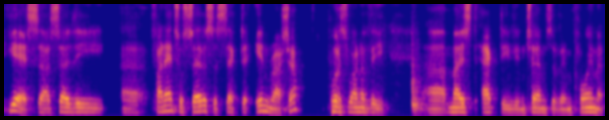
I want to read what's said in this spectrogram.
Yes. Uh, so the uh, financial services sector in Russia was one of the uh, most active in terms of employment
